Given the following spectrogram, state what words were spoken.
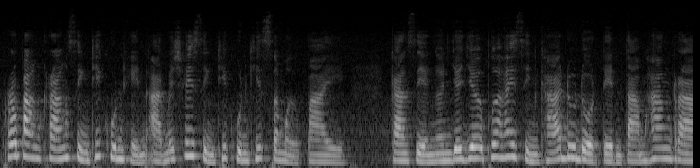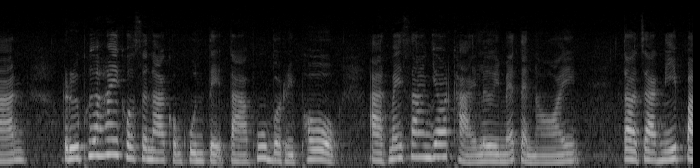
เพราะบางครั้งสิ่งที่คุณเห็นอาจไม่ใช่สิ่งที่คุณคิดเสมอไป การเสียเงินเยอะๆ เพื่อให้สินค้าดูโดดเด่นตามห้างร้าน หรือเพื่อให้โฆษณาของคุณเตะตาผู้บริโภค อาจไม่สร้างยอดขายเลยแม้แต่น้อย ต่อจากนี้ไป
